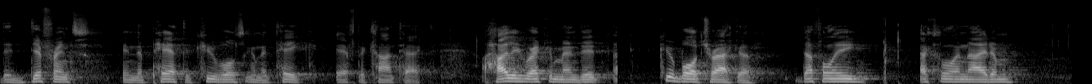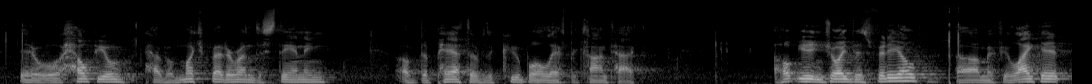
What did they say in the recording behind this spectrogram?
The difference in the path the cue ball is gonna take after contact. I highly recommend it. Cue ball tracker, definitely excellent item. It will help you have a much better understanding of the path of the cue ball after contact. I hope you enjoyed this video. Um, if you like it,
